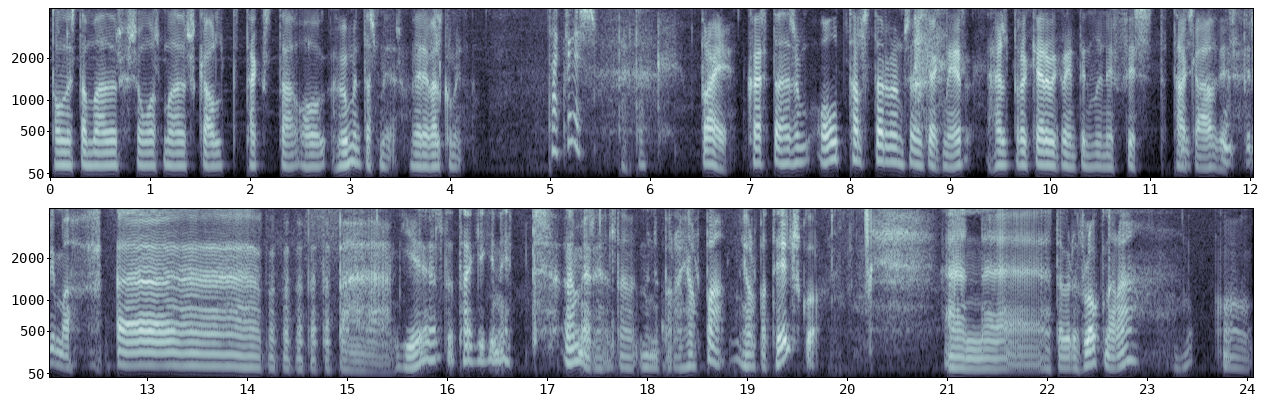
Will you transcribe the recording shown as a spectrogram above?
tónlistamæður, sjónvásmæður, skáld, texta og hugmyndasmiður. Verið velkomin. Takk fyrir. Takk, takk. Bræði, hvert að þessum ótalstörfum sem þú gegnir heldur að gerfigreindin muni fyrst taka af þér? Útrýma. Ba, ba, ba. Ég held að taka ekki neitt að mér. Ég held að muni bara hjálpa, hjálpa til, sko en uh, þetta verður flóknara og,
